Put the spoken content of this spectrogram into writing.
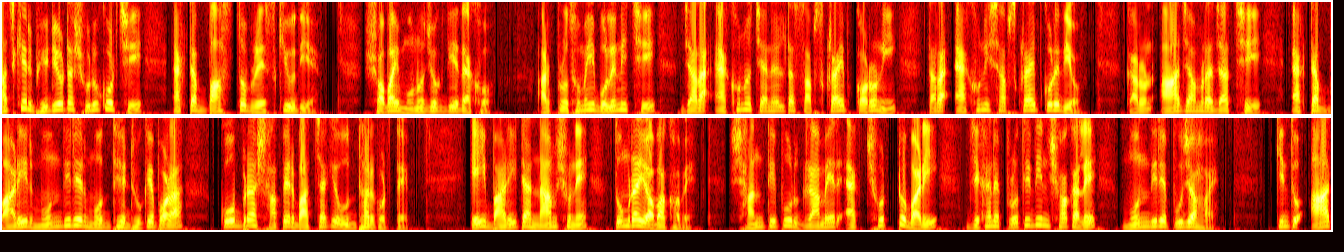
আজকের ভিডিওটা শুরু করছি একটা বাস্তব রেস্কিউ দিয়ে। সবাই মনোযোগ দিয়ে দেখো। আর প্রথমেই বলে নিচ্ছি, যারা এখনও চ্যানেলটা সাবস্ক্রাইব করনি, তারা এখনই সাবস্ক্রাইব করে দিও। কারণ আজ আমরা যাচ্ছি একটা বাড়ির মন্দিরের মধ্যে ঢুকে পড়া কোবরা সাপের বাচ্চাকে উদ্ধার করতে। এই বাড়িটার নাম শুনে তোমরাই অবাক হবে। শান্তিপুর গ্রামের এক ছোট্ট বাড়ি যেখানে প্রতিদিন সকালে মন্দিরে পূজা হয়। কিন্তু আজ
